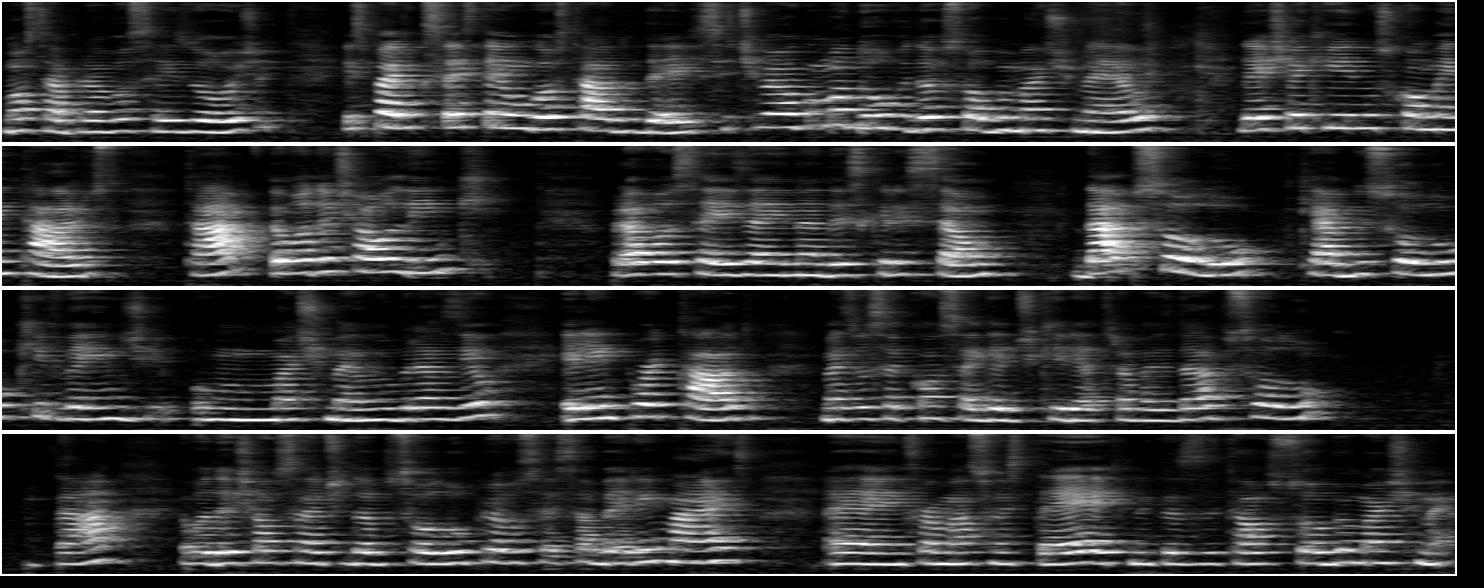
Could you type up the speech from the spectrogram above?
mostrar para vocês hoje. Espero que vocês tenham gostado dele. Se tiver alguma dúvida sobre o marshmallow, deixa aqui nos comentários, tá? Eu vou deixar o link para vocês aí na descrição da Absolu, que é a Absolu que vende o marshmallow no Brasil. Ele é importado, mas você consegue adquirir através da Absolu, tá? Eu vou deixar o site da Absolu para vocês saberem mais é, informações técnicas e tal sobre o marshmallow.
